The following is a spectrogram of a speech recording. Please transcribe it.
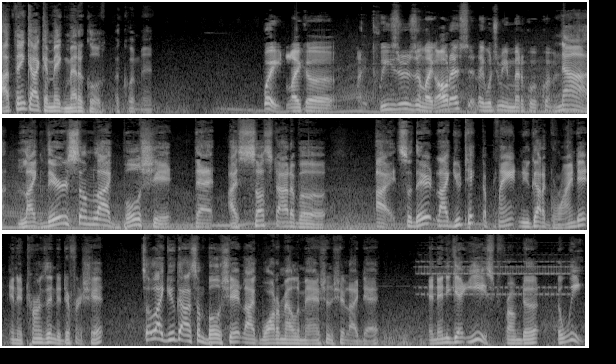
I think I can make medical equipment. Wait, like uh, like tweezers and like all that shit. Like, what you mean medical equipment? Nah, like there's some like bullshit that I sussed out of a. All right, so there, like you take the plant and you gotta grind it, and it turns into different shit. So like you got some bullshit like watermelon mash and shit like that, and then you get yeast from the the wheat.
